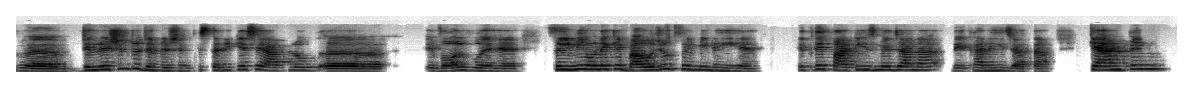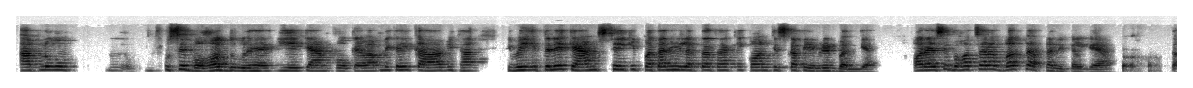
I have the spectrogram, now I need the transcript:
जनरेशन टू जनरेशन किस तरीके से आप लोग इवॉल्व हुए हैं। फिल्मी होने के बावजूद फिल्मी नहीं है। इतने पार्टीज़ में जाना देखा नहीं जाता। कैंपिंग आप लोगों, उससे बहुत दूर है ये कैंप वो कैंप आपने कहीं कहा भी था कि भाई इतने कैंप्स थे कि पता नहीं लगता था कि कौन किसका फेवरेट बन गया। और ऐसे बहुत सारा वक्त आपका निकल गया। तो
